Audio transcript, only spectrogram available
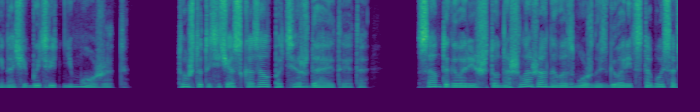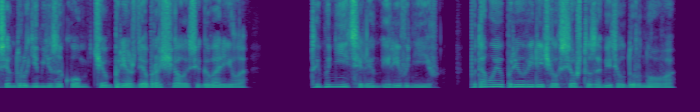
Иначе быть ведь не может. То, что ты сейчас сказал, подтверждает это. Сам ты говоришь, что нашла же она возможность говорить с тобой совсем другим языком, чем прежде обращалась и говорила. Ты мнителен и ревнив, потому и преувеличил все, что заметил дурного.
